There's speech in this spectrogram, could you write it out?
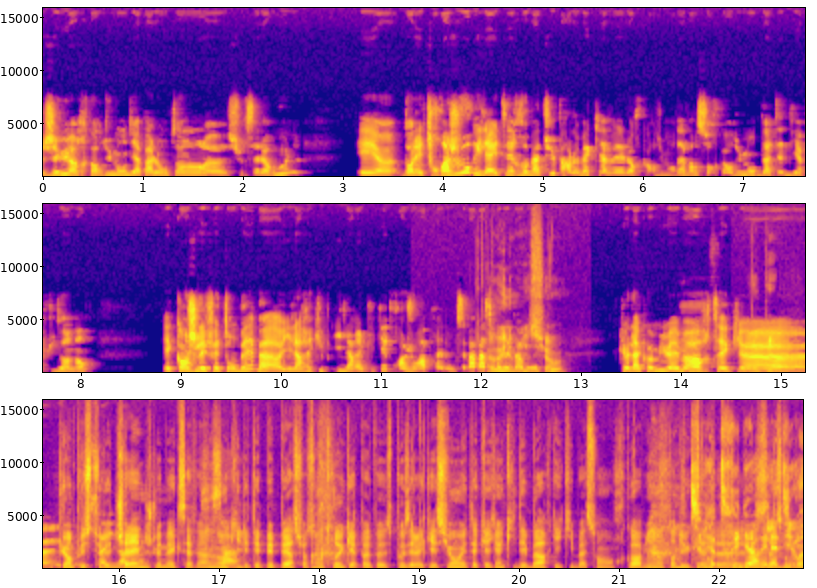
j'ai eu un record du monde il y a pas longtemps sur Sailor Moon. Et dans les trois jours, il a été rebattu par le mec qui avait le record du monde avant. Son record du monde datait d'il y a plus d'un an. Et quand je l'ai fait tomber, bah, il, a il a répliqué trois jours après. Donc c'est pas parce ah qu'on n'est pas bon que la commu est morte et que. puis, puis, en plus, tu le challenge, le mec, ça fait un an qu'il était pépère sur son truc, il a pas se poser la question, et t'as quelqu'un qui débarque et qui bat son record, bien entendu. que ça trigger, il a dit Oh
